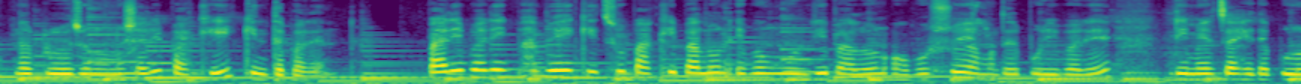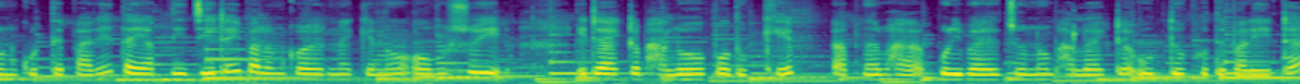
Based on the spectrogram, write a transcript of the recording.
আপনার প্রয়োজন অনুসারে পাখি কিনতে পারেন। পারিবারিকভাবে কিছু পাখি পালন এবং মুরগি পালন অবশ্যই আমাদের পরিবারে ডিমের চাহিদা পূরণ করতে পারে। তাই আপনি যেটাই পালন করেন না কেন, অবশ্যই এটা একটা ভালো পদক্ষেপ। আপনার পরিবারের জন্য ভালো একটা উদ্যোগ হতে পারে এটা।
